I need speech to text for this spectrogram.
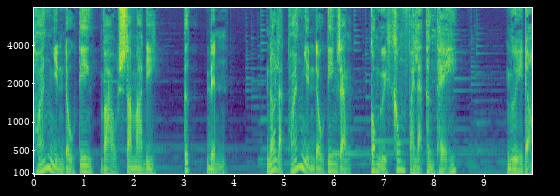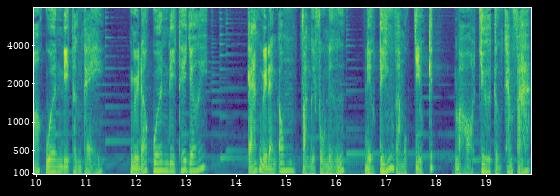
thoáng nhìn đầu tiên vào samadhi, tức định. Nó là thoáng nhìn đầu tiên rằng con người không phải là thân thể. Người đó quên đi thân thể, người đó quên đi thế giới. Cả người đàn ông và người phụ nữ đều tiến vào một chiều kích mà họ chưa từng khám phá.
